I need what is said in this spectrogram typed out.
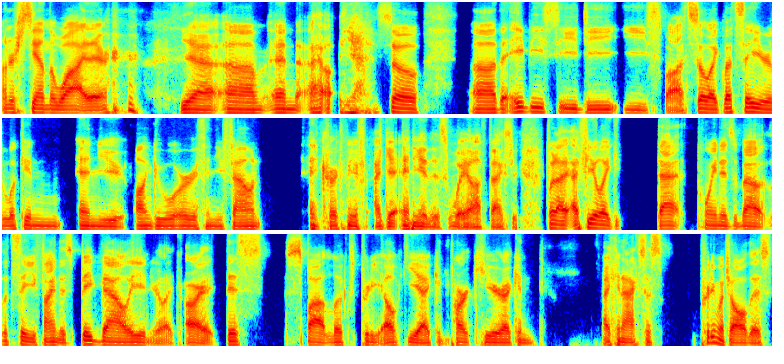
understand the why there. Yeah. Um, and I, yeah, so uh, the A, B, C, D, E spots. So like, let's say you're looking and you on Google Earth and you found, and correct me if I get any of this way off, Baxter, but I, I feel like that point is about, let's say you find this big valley and you're like, all right, this spot looks pretty elky. I can park here. I can, I can access pretty much all this.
